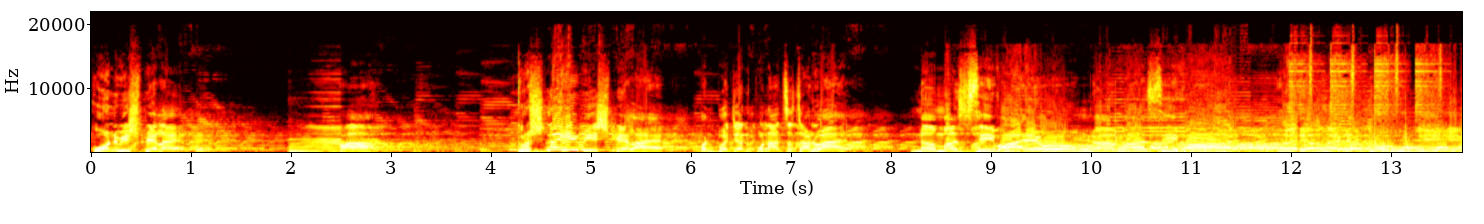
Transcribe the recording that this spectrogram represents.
कोण विष पेलाय? हा. कृष्णही विष पेलाय. पण भजन कुणाचं चालू आहे? नम शिवाय ओम नम शिवाय हर हर भोले।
